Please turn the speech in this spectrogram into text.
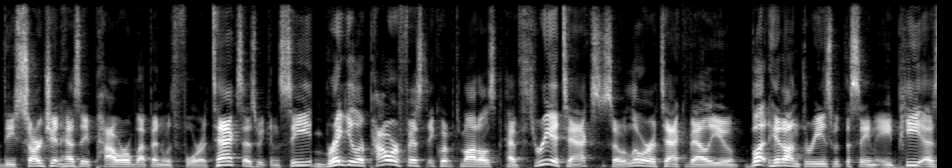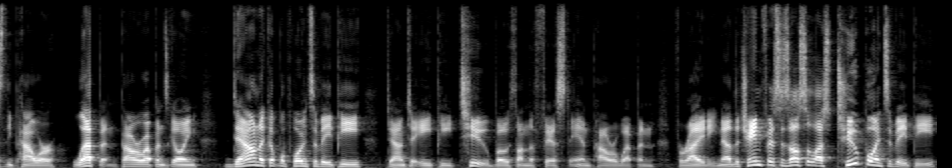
the Sergeant has a power weapon with four attacks, as we can see. Regular Power Fist equipped models have three attacks, so lower attack value, but hit on threes with the same AP as the power weapon. Power weapon's going down a couple points of AP, down to AP2, both on the fist and power weapon variety. Now, the Chain Fist has also lost two points of AP,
